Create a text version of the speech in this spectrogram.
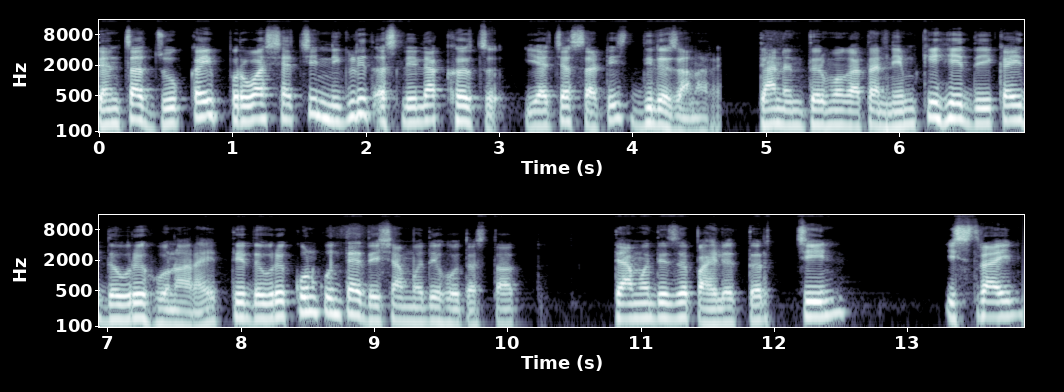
त्यांचा जो काही प्रवासाची निगडीत असलेला खर्च याच्यासाठीच दिलं जाणार आहे. त्यानंतर मग आता नेमके हे जे काही दौरे होणार आहेत ते दौरे कोणकोणत्या देशामध्ये होत असतात? त्यामध्ये जर पाहिलं तर चीन Israel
